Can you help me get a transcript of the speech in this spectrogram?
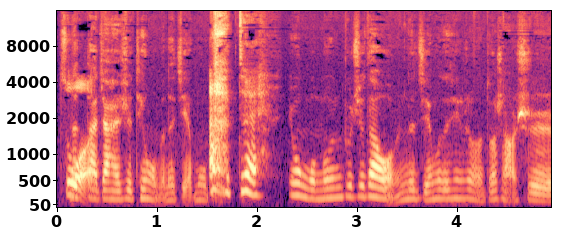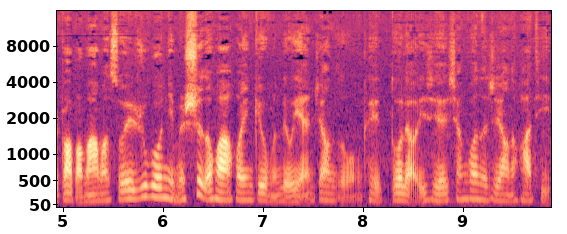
做大。家还是听我们的节目吧。对，因为我们不知道我们的节目的听众有多少是爸爸妈妈，所以如果你们是的话，欢迎给我们留言，这样子我们可以多聊一些相关的这样的话题。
